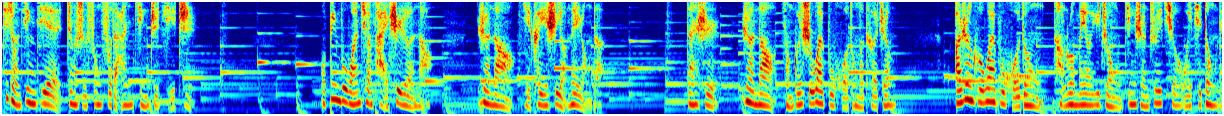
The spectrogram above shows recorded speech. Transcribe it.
这种境界正是丰富的安静之极致。我并不完全排斥热闹，热闹也可以是有内容的，但是。热闹总归是外部活动的特征，而任何外部活动，倘若没有一种精神追求为其动力，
